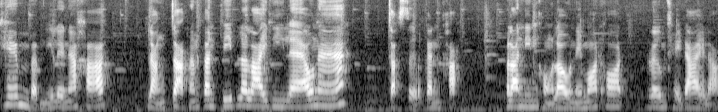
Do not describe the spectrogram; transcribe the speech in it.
เข้มๆแบบนี้เลยนะคะ หลังจากน้ำตาลปี๊บละลายดีแล้วนะ จัดเสิร์ฟกันค่ะ ปลานินของเราในหม้อทอดเริ่มใช้ได้แล้ว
